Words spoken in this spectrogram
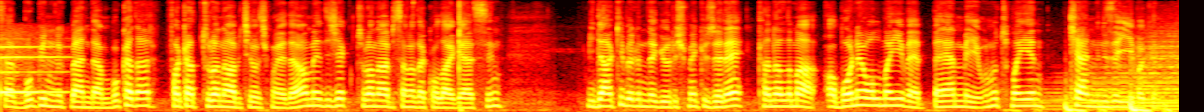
Arkadaşlar bugünlük benden bu kadar. Fakat Turan abi çalışmaya devam edecek. Turan abi sana da kolay gelsin. Bir dahaki bölümde görüşmek üzere. Kanalıma abone olmayı ve beğenmeyi unutmayın. Kendinize iyi bakın.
